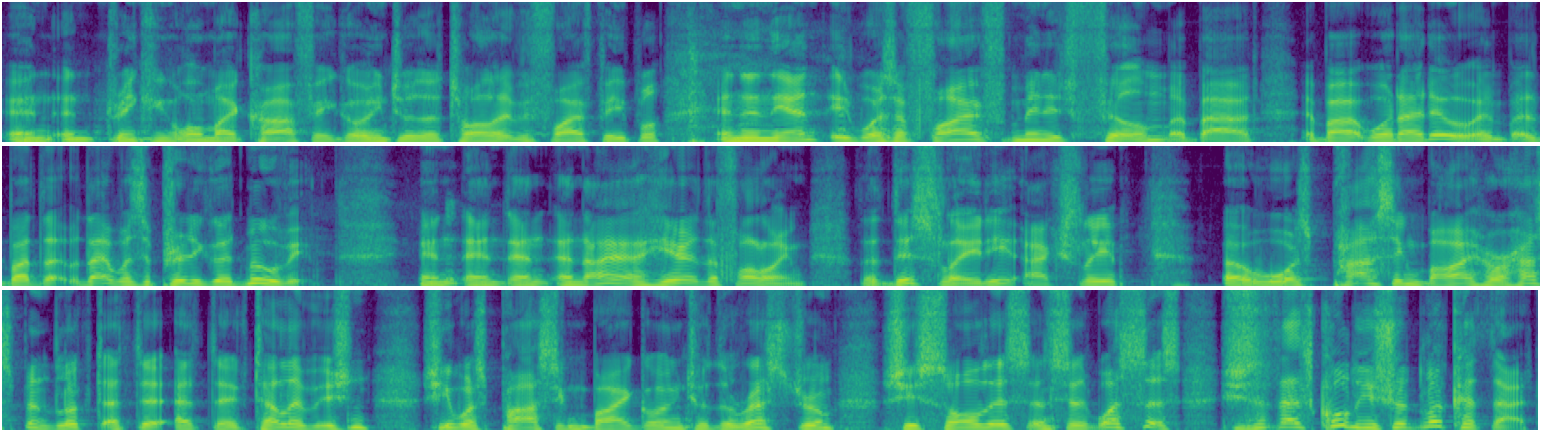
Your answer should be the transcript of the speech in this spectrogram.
and, and drinking all my coffee, going to the toilet with five people, and in the end it was a five minute film about about what I do. And but, but that was a pretty good movie. And, and, and, and I hear the following that this lady actually uh, was passing by. Her husband looked at the at the television. She was passing by, going to the restroom. She saw this and said, "What's this?" She said, "That's cool. You should look at that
